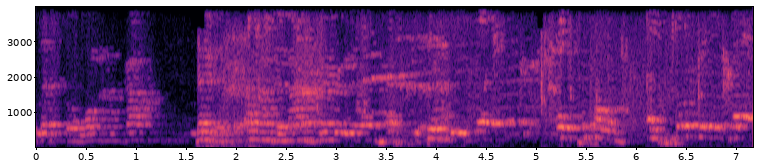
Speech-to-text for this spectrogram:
bless the woman of God that is found in our very own? Oh, come on. A servant of God.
